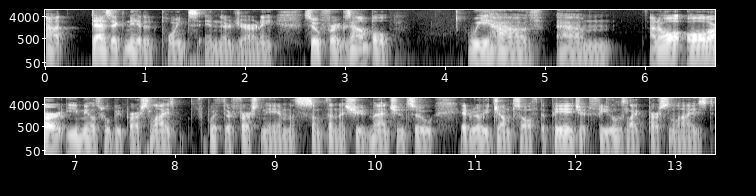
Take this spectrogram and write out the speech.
at designated points in their journey. So, for example, we have, um, and all, all our emails will be personalized with their first name. That's something I should mention. So it really jumps off the page. It feels like personalized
